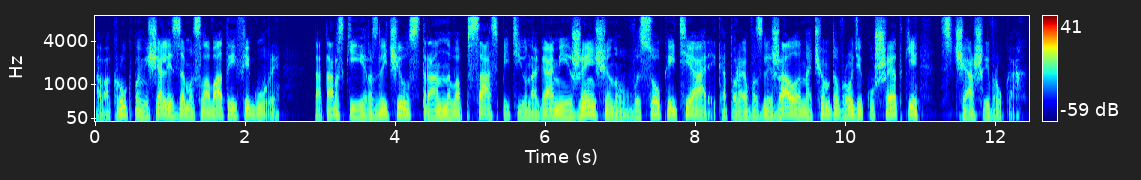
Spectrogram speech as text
а вокруг помещались замысловатые фигуры — Татарский различил странного пса с пятью ногами и женщину в высокой тиаре, которая возлежала на чем-то вроде кушетки с чашей в руках.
